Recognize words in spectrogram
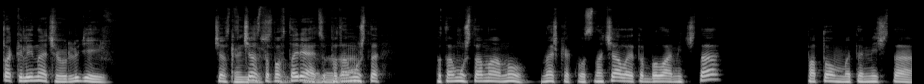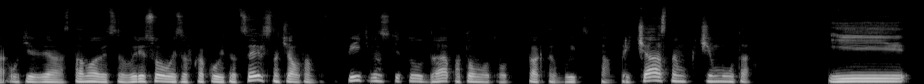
так или иначе у людей часто, Конечно, часто повторяются, да-да-да. потому что потому что она, ну, знаешь, как вот сначала это была мечта, потом эта мечта у тебя становится, вырисовывается в какую-то цель, сначала там поступить в институт, да, потом вот, вот как-то быть там причастным к чему-то, и,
